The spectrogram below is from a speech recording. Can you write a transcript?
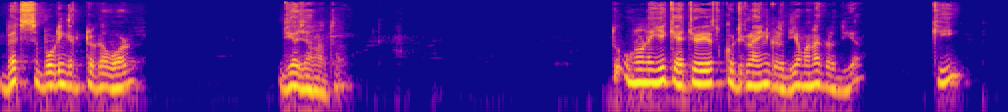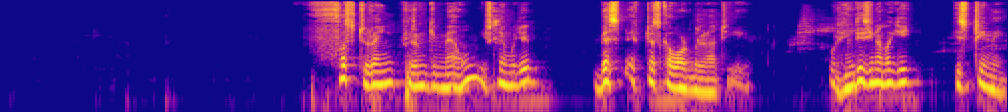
बेस्ट सपोर्टिंग एक्टर का अवार्ड दिया जाना था। तो उन्होंने ये कहते हुए इसको डिक्लाइन कर दिया, मना कर दिया कि फ़र्स्ट रैंक फ़िल्म की मैं हूँ, इसलिए मुझे बेस्ट एक्ट्रेस का अवार्ड मिलना चाहिए। और हिंदी सिनेमा की हिस्ट्री में।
